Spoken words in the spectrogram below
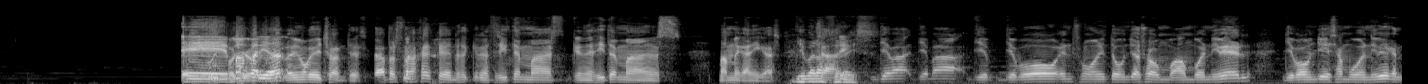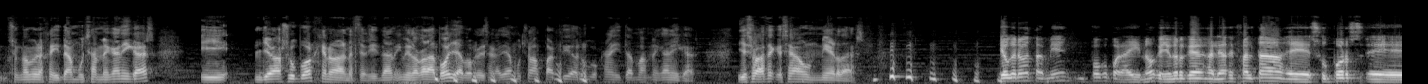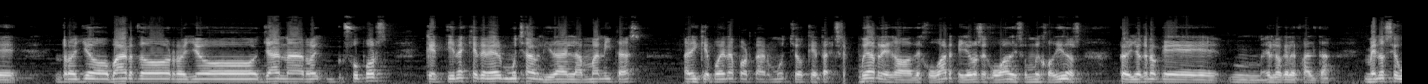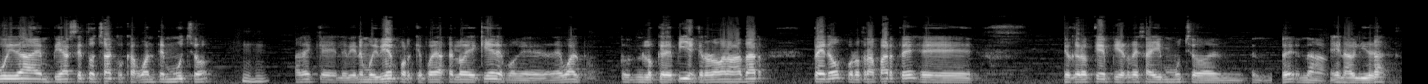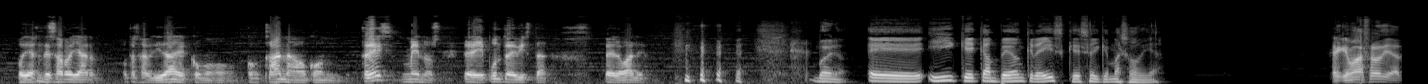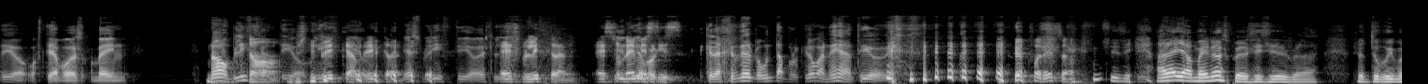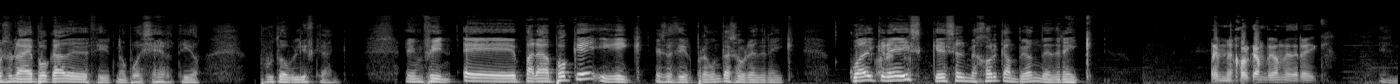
Eh, Uy, pues más variedad. Lo mismo que he dicho antes. Cada personajes que, ne- que necesiten más, que necesiten más, más mecánicas. Llevar O a sea, Ceres. lleva, lleva, lle- llevó en su momento un Yasuo a un, a un buen nivel, llevó un Jace a un buen nivel, que son campeones que necesitan muchas mecánicas, y lleva supports que no la necesitan. Y me toca la polla porque le sacaría mucho más partido a supports que necesitan más mecánicas. Y eso hace que sean un mierdas. Yo creo también un poco por ahí, ¿no? Que yo creo que le hace falta eh, supports eh, rollo Bardo, rollo Yana, rollo, supports que tienes que tener mucha habilidad en las manitas y que pueden aportar mucho, que son muy arriesgados de jugar, que yo los he jugado y son muy jodidos, pero yo creo que mm, es lo que le falta. Menos seguridad en pillarse tochacos que aguanten mucho, ¿vale? Que le viene muy bien porque puede hacer lo que quiere, porque da igual lo que le pillen, que no lo van a matar, pero por otra parte, eh, yo creo que pierdes ahí mucho en, en, en habilidad. Podrías desarrollar otras habilidades como con Kana o con tres menos, desde mi punto de vista. Pero vale. bueno, eh, ¿y qué campeón creéis que es el que más odia? El que más odia, tío. Hostia, pues Bane. No, Blitzcrank, tío. Blitzcrank, Blitzcrank. Es Blitz, tío. Es, es Blitzcrank. Es un Nemesis. Que la gente le pregunta por qué lo banea, tío. por eso. Sí, sí. Ahora ya menos, pero sí, sí, es verdad. O sea, tuvimos una época de decir, no puede ser, tío. Puto Blitzcrank. En fin, eh, para Poke y Geek, es decir, pregunta sobre Drake. ¿Cuál Correcto. creéis que es el mejor campeón de Drake? El mejor campeón de Drake.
